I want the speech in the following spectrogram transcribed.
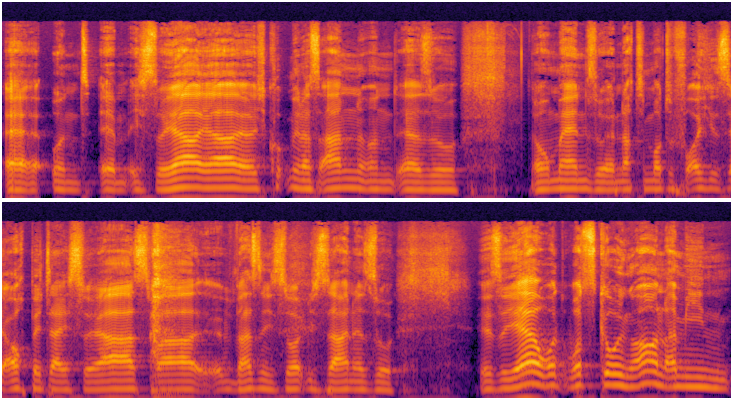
Äh, und ähm, ich so, ja, ja, ich guck mir das an und er so, oh man, so nach dem Motto, für euch ist es ja auch bitter. Ich so, ja, es war, äh, weiß nicht, sollte nicht sein. Er so, er so, yeah, what, what's going on? I mean,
